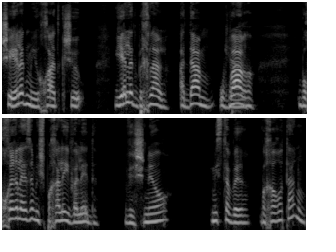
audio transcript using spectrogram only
שילד מיוחד, כשילד בכלל, אדם, עובר, כן. בוחר לאיזה משפחה להיוולד, ושניאור, מסתבר, בחר אותנו.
